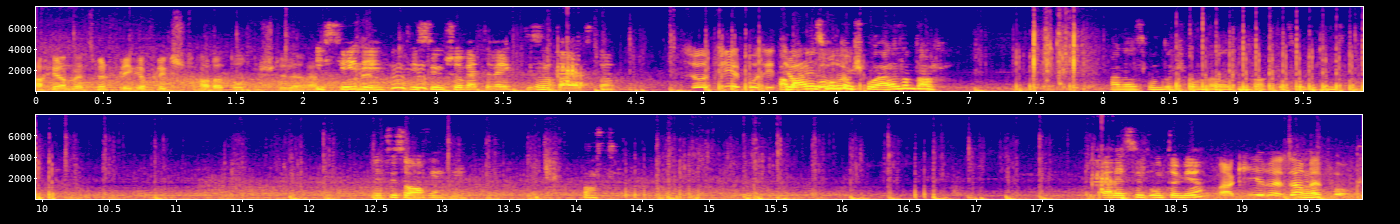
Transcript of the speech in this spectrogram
Ach ja, und wenn du mit dem Flieger fliegst, haut er Totenstille rein. Ich sehe die, die sind schon weiter weg, die sind Ja. da jetzt da. Zur Zielposition. Aber alles runtergesprungen, alles am Dach. Alles runtergesprungen, alles am Dach, das wollte ich nicht sagen. Jetzt ist er auch unten. Passt. Ja, die sind unter mir. Markiere Sammelpunkt.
